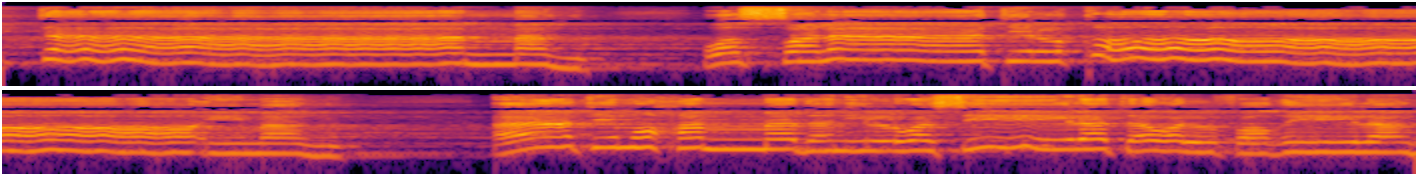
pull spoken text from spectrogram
التامة والصلاة القائمة. آت محمدا الوسيلة والفضيلة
